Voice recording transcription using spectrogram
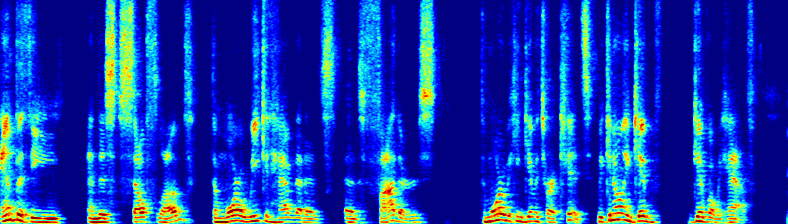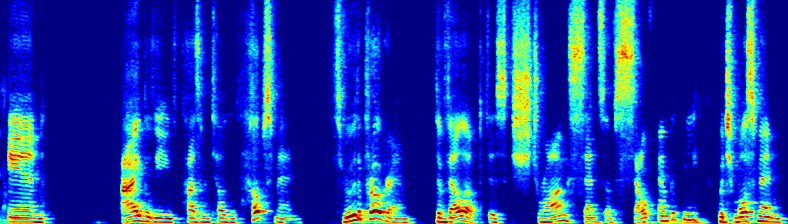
empathy and this self-love, the more we can have that as, as fathers, the more we can give it to our kids. We can only give give what we have. Yeah. And I believe positive intelligence helps men through the program develop this strong sense of self empathy, which most men,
